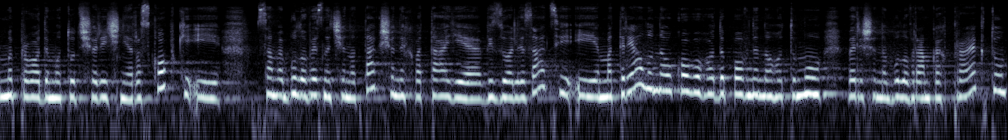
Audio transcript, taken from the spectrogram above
Ми проводимо тут щорічні розкопки, і саме було визначено так, що не вистачає візуалізації і матеріалу наукового доповненого, тому вирішено було в рамках проекту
